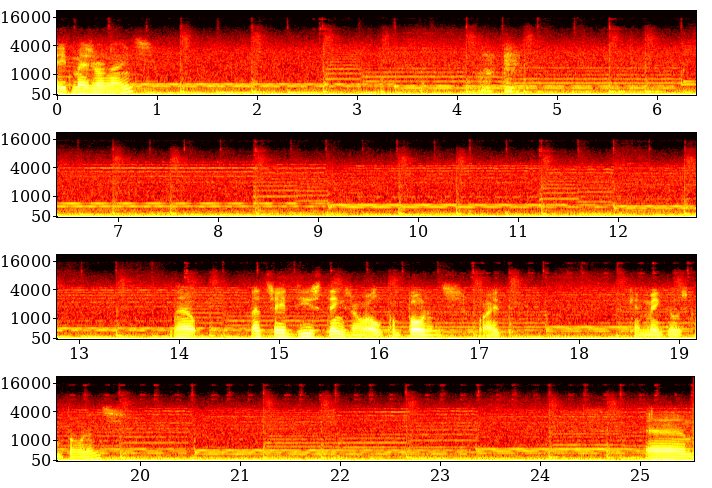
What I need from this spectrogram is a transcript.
tape measure lines Now, let's say these things are all components, right? You can make those components. And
